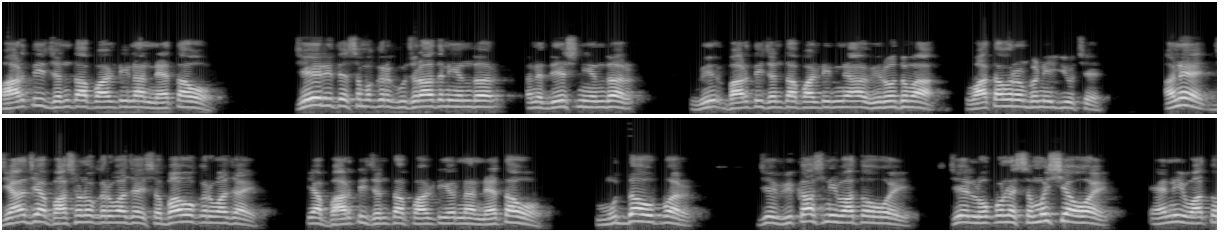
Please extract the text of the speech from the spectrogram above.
ભારતીય જનતા પાર્ટીના નેતાઓ જે રીતે સમગ્ર ગુજરાતની અંદર અને દેશની અંદર ભારતીય જનતા પાર્ટીના વિરોધમાં વાતાવરણ બની ગયું છે. અને જ્યાં જ્યાં ભાષણો કરવા જાય, સભાઓ કરવા જાય, ત્યાં ભારતીય જનતા પાર્ટીના નેતાઓ મુદ્દા ઉપર જે વિકાસની વાતો હોય, જે લોકોને સમસ્યા હોય, એની વાતો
